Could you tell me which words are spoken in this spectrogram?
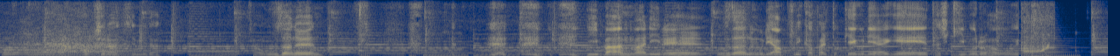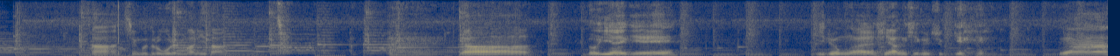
어 먹질 않습니다 자 우선은 이 만 마리를 우선 우리 아프리카 발톱 개구리에게 다시 기부를 하고. 자 친구들 오랜만이다 야 너희에게 일용할 양식을 줄게 야,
